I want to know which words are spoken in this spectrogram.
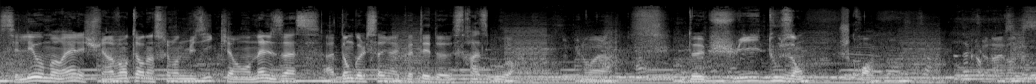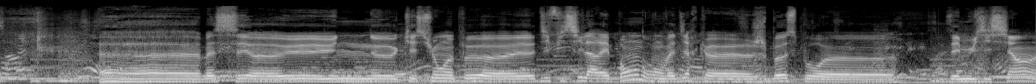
C'est Léo Morel et je suis inventeur d'instruments de musique en Alsace, à Dangolsheim à côté de Strasbourg. Voilà. Depuis 12 ans, je crois. Tu en as inventé beaucoup Euh, bah, c'est euh, une question un peu euh, difficile à répondre. On va dire que je bosse pour des musiciens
